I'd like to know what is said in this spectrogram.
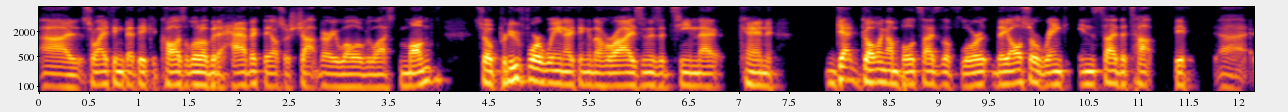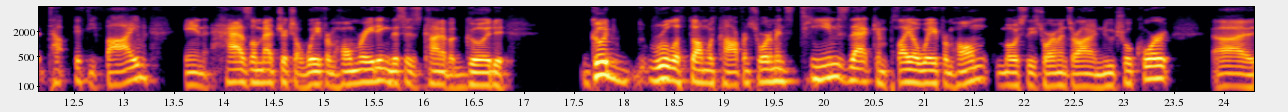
Uh, so I think that they could cause a little bit of havoc. They also shot very well over the last month. So Purdue Fort Wayne, I think in the horizon is a team that can get going on both sides of the floor. They also rank inside the top 50, uh, top 55 in Haslametrics away from home rating. This is kind of a good good rule of thumb with conference tournaments. Teams that can play away from home, most of these tournaments are on a neutral court uh,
